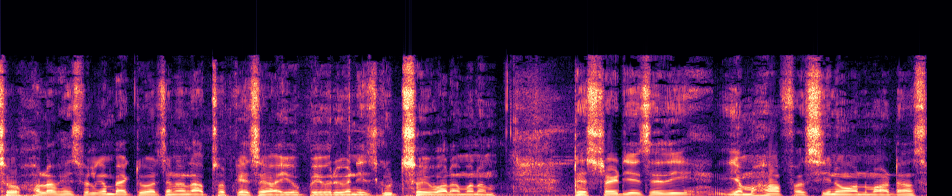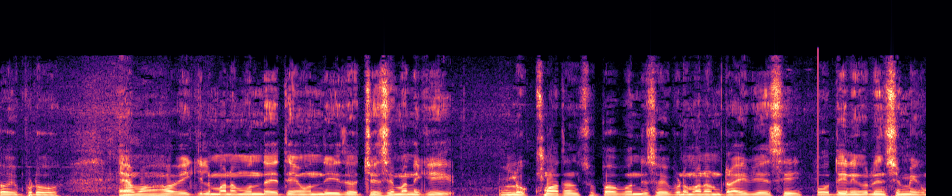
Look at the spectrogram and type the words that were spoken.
so hello guys welcome back to our channel ఆప్ సబ్ I hope everyone is good so ఇవాళ మనం టెస్ట్ రైడ్ చేసేది యమహా ఫసినో అనమాట సో ఇప్పుడు యమహా వెహికల్ మన ముందైతే ఉంది ఇది వచ్చేసి మనకి లుక్ మాత్రం సూపర్ ఉంది సో ఇప్పుడు మనం డ్రైవ్ చేసి. దీని గురించి మీకు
